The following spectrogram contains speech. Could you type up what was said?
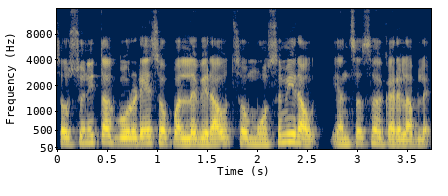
सौ सुनीता गोरडे सौ पल्लवी राऊत सौ मोसमी राऊत यांचं सहकार्य लाभलंय.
